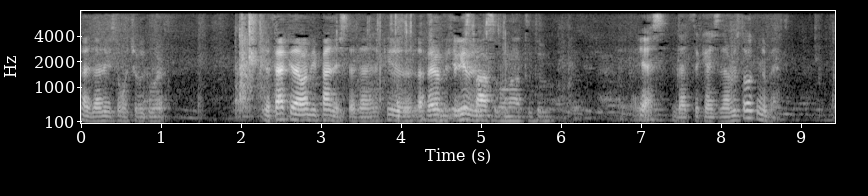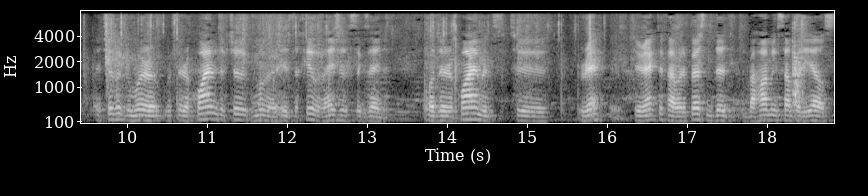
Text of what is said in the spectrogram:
I don't mean so much tshuva gemura. The fact that I won't be punished, that uh, it is possible not to do. Yes, that's the case that I was talking about. A tshuva gemura, if the requirement of tshuva gemura is the chiyuv of hezef or the requirement to rect, to rectify what a person did by harming somebody else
